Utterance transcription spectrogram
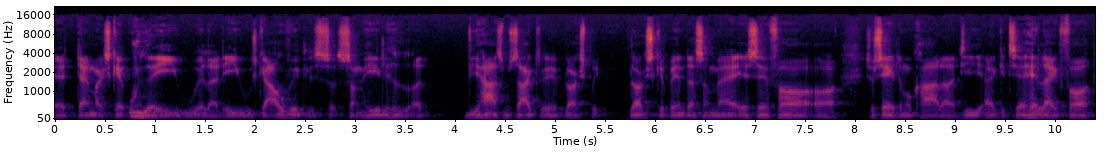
at Danmark skal ud af EU, eller at EU skal afvikles som helhed. Og vi har som sagt øh, blogskribenter, som er SF'er og Socialdemokrater, og de agiterer heller ikke for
